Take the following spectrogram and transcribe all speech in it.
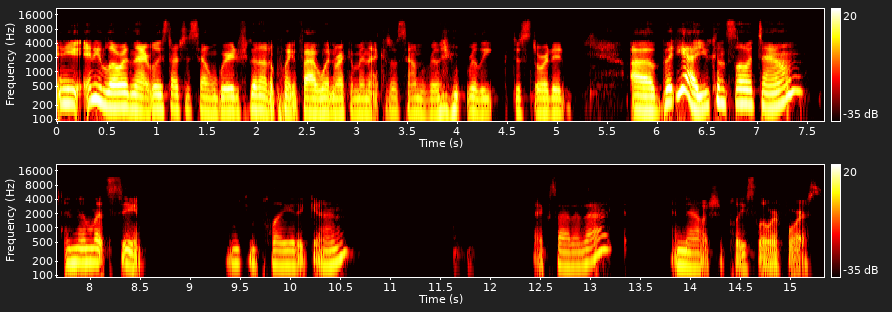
Any any lower than that really starts to sound weird. If you go down to 0.5, I wouldn't recommend that because it'll sound really, really distorted. Uh, but yeah, you can slow it down. And then let's see. We can play it again. X out of that. And now it should play slower for us.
